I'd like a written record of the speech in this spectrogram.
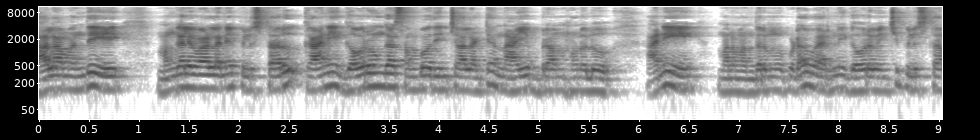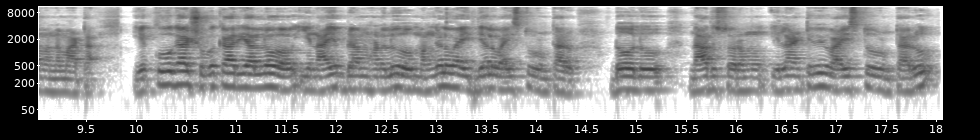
చాలామంది మంగలి వాళ్ళనే పిలుస్తారు. కానీ గౌరవంగా సంబోధించాలంటే నాయి బ్రాహ్మణులు అని మనమందరము కూడా వారిని గౌరవించి పిలుస్తామన్నమాట. ఎక్కువగా శుభకార్యాల్లో ఈ నాయ బ్రాహ్మణులు మంగళ వాయిద్యాలు వాయిస్తూ ఉంటారు. డోలు నాదస్వరము ఇలాంటివి వాయిస్తూ ఉంటారు.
